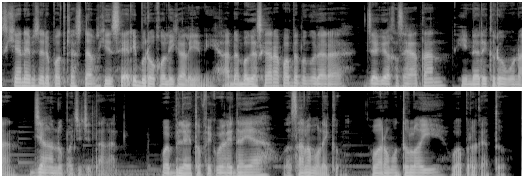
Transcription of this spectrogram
Sekian episode podcast Damski seri Brokoli kali ini. Ada Bagaskara pamit mengudara, jaga kesehatan, hindari kerumunan, jangan lupa cuci tangan. Wabillahi taufiq walhidayah, wassalamualaikum warahmatullahi wabarakatuh.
